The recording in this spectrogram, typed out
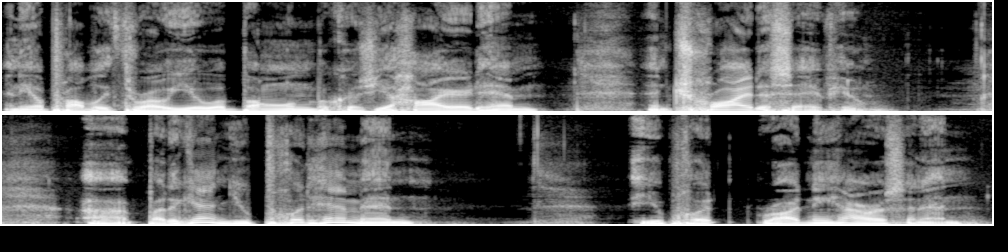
and he'll probably throw you a bone because you hired him and try to save you. Uh, but again, you put him in, you put Rodney Harrison in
